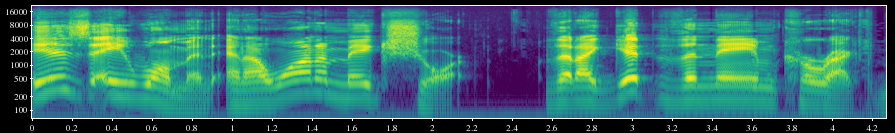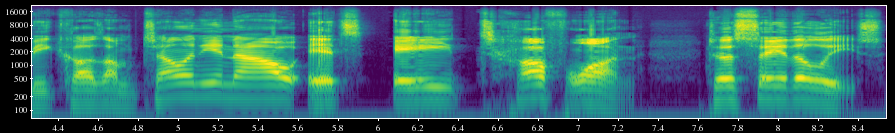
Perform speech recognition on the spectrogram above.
is a woman, and I want to make sure that I get the name correct because I'm telling you now, it's a tough one to say the least.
